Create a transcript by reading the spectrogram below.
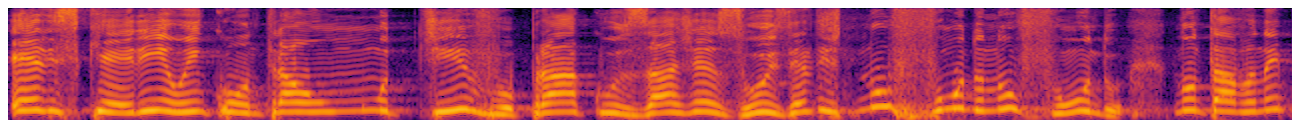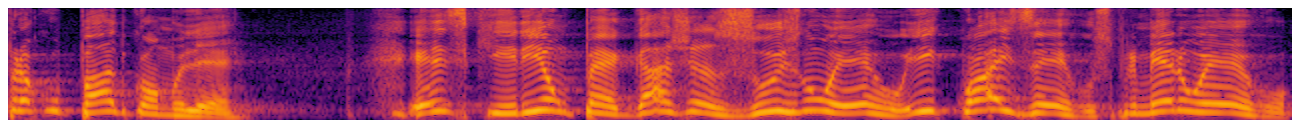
Eles queriam encontrar um motivo para acusar Jesus. Eles, no fundo, no fundo, não estavam nem preocupados com a mulher. Eles queriam pegar Jesus no erro. E quais erros? Primeiro erro,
